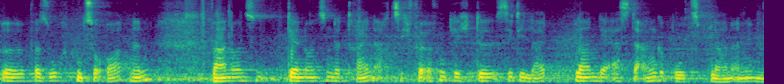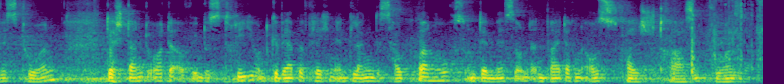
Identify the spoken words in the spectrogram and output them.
äh, versuchten zu ordnen, war 19, der 1983 veröffentlichte City-Leitplan der erste Angebotsplan an Investoren, der Standorte auf Industrie- und Gewerbeflächen entlang des Hauptbahnhofs und der Messe und an weiteren Ausfallstraßen vorsah.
